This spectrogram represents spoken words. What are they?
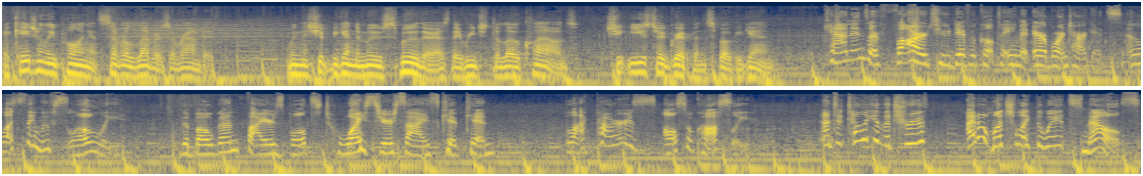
occasionally pulling at several levers around it. When the ship began to move smoother as they reached the low clouds, she eased her grip and spoke again. Cannons are far too difficult to aim at airborne targets unless they move slowly. The bowgun fires bolts twice your size, Kithkin. Black powder is also costly. And to tell you the truth, I don't much like the way it smells.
